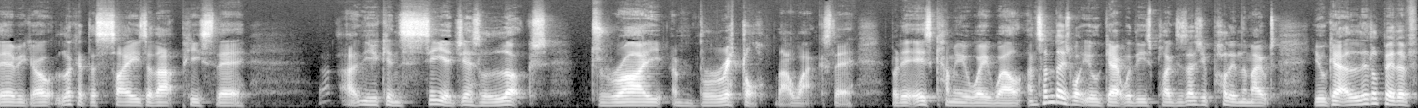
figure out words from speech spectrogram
There we go. Look at the size of that piece there. Uh, you can see it just looks dry and brittle, that wax there. But it is coming away well. And sometimes what you'll get with these plugs is as you're pulling them out, you'll get a little bit of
